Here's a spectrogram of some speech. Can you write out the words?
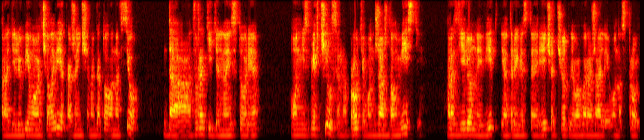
ради любимого человека, женщина готова на все. Да, отвратительная история. Он не смягчился, напротив, он жаждал мести. Разъяренный вид и отрывистая речь отчетливо выражали его настрой.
